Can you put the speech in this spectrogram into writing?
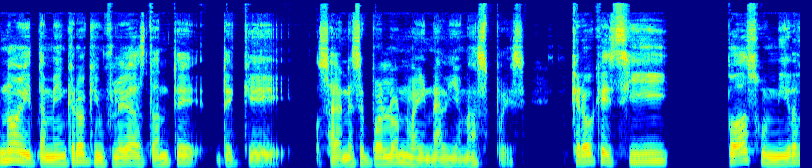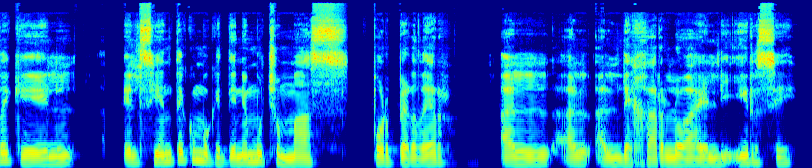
no, y también creo que influye bastante de que, o sea, en ese pueblo no hay nadie más, pues. Creo que sí puedo asumir de que él él siente como que tiene mucho más por perder al, al, al dejarlo a él irse.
